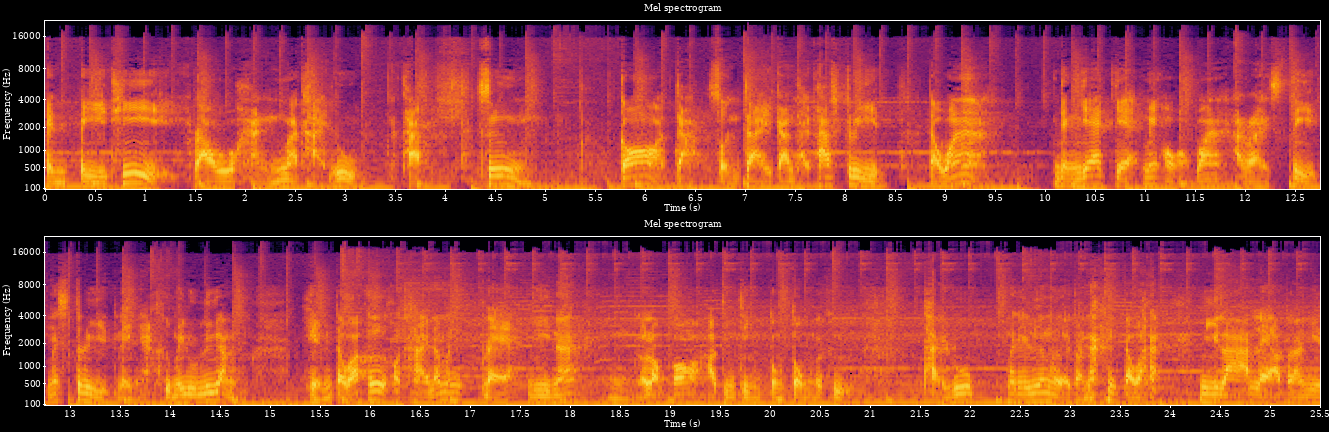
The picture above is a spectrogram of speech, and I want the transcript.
เป็นปีที่เราหันมาถ่ายรูปนะครับ ซึ่งก็จะสนใจการถ่ายภาพสตรีท แต่ว่า ยังแยกแยะไม่ออกว่าอะไรสตรีทไม่สตรีทอะไรเงี้ยคือไม่รู้เรื่องเห็นแต่ว่า เออเขาถ่ายแล้วมันแปลกดีนะแล้วเราก็เอาจริง ๆ ตรงๆก็คือ ถ่ายรูปไม่ได้เรื่องเลยตอนนั้น แต่ว่ามีร้านแล้วตอนนั้นมี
